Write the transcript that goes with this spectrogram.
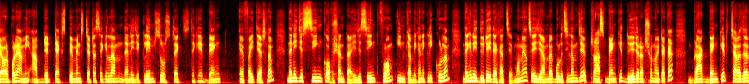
যাওয়ার পরে আমি আপডেট ট্যাক্স পেমেন্ট স্ট্যাটাসে গেলাম। দেন এই যে ক্লেম সোর্স ট্যাক্স থেকে ব্যাংক এফআইতে আসলাম। দেন এই যে সিঙ্ক অপশনটা এই যে সিঙ্ক ফ্রম ইনকাম এখানে ক্লিক করলাম। দেখেন, এই দুইটাই দেখাচ্ছে। মনে আছে? এই যে আমরা বলেছিলাম যে ট্রাস্ট ব্যাংকের দুই হাজার আটশো নয় টাকা, ব্রাক ব্যাংকের চার হাজার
